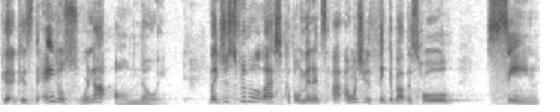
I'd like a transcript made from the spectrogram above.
Because the angels were not all knowing. Like, just for the last couple minutes, I, I want you to think about this whole scene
